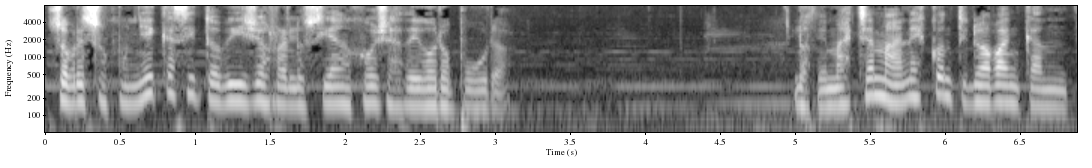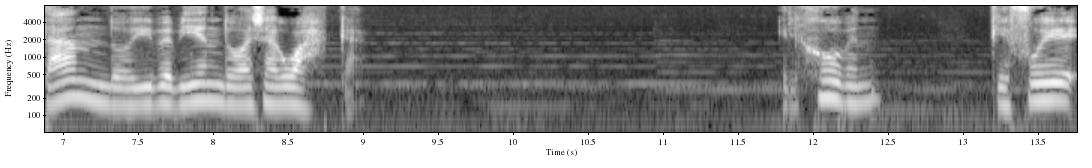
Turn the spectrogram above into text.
Sobre sus muñecas y tobillos relucían joyas de oro puro. Los demás chamanes continuaban cantando y bebiendo ayahuasca. El joven, que fue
